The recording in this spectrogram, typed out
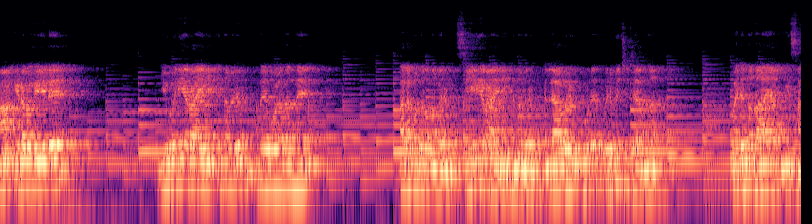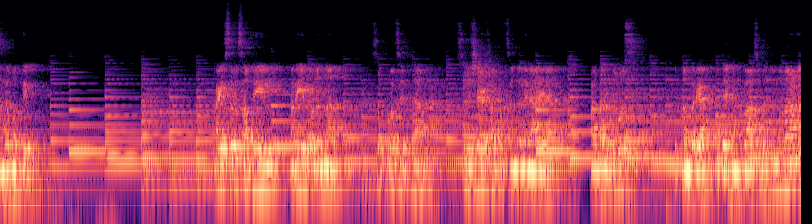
ആ ഇടവകയിലെ ജൂനിയർ ആയിരിക്കുന്നവരും അതേപോലെ തന്നെ തലമുതിർന്നവരും സീനിയർ ആയിരിക്കുന്നവരും എല്ലാവരും കൂടെ ഒരുമിച്ച് ചേർന്ന് വരുന്നതായ ഈ സംഗമത്തിൽ ക്രൈസ്തവ സഭയിൽ അറിയപ്പെടുന്ന സുപ്രസിദ്ധ സുവിശേഷ പ്രസംഗകനായ പുത്തമ്പുര അദ്ദേഹം ക്ലാസ് എടുക്കുന്നതാണ്.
